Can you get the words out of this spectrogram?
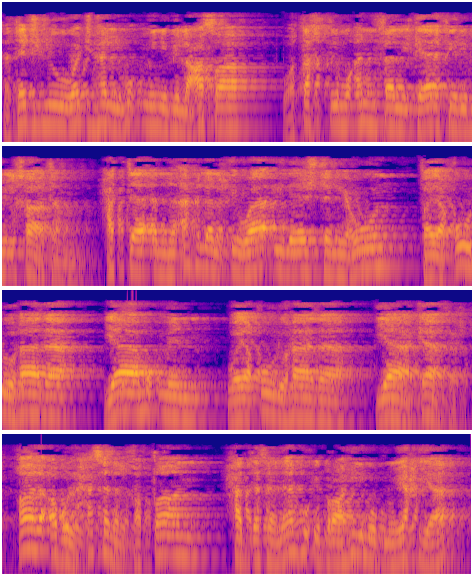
فتجلو وجه المؤمن بالعصا وتختم أنف الكافر بالخاتم حتى أن أهل الحواء ليجتمعون فيقول هذا يا مؤمن ويقول هذا يا كافر. قال أبو الحسن القطان حدثناه إبراهيم بن يحيى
